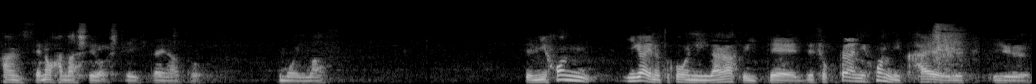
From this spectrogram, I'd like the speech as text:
関しての話をしていきたいなと思います。で、日本以外のところに長くいて、で、そこから日本に帰るっていう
